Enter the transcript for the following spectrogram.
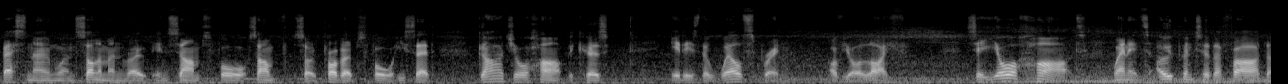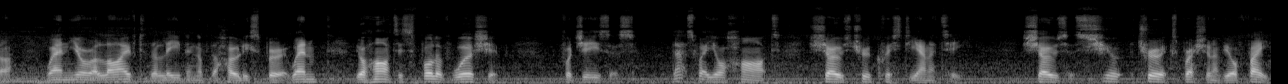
best known ones, Solomon wrote in Psalms 4, Psalm, sorry, Proverbs 4, he said, Guard your heart because it is the wellspring of your life. See, your heart, when it's open to the Father, when you're alive to the leading of the Holy Spirit, when your heart is full of worship for Jesus, that's where your heart shows true Christianity, shows true expression of your faith.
